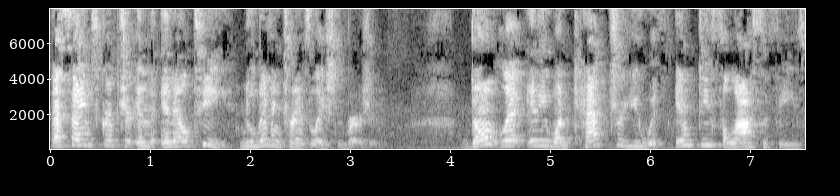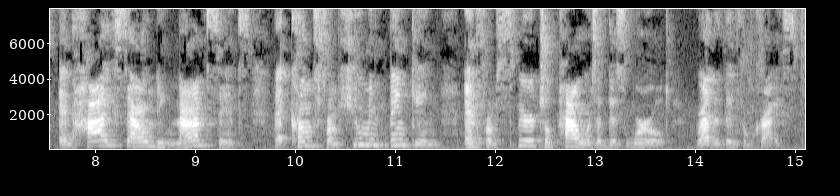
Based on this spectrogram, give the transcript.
That same scripture in the NLT, New Living Translation version. Don't let anyone capture you with empty philosophies and high sounding nonsense that comes from human thinking and from spiritual powers of this world rather than from Christ.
